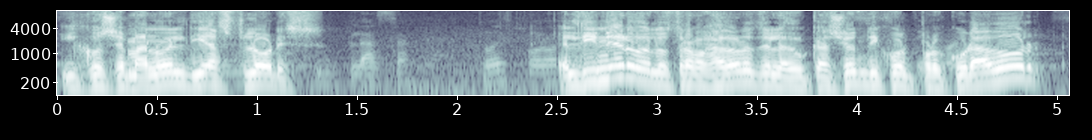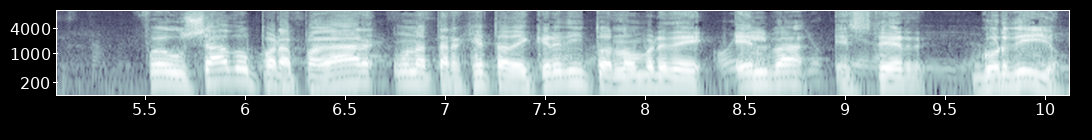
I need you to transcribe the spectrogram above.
y José Manuel Díaz Flores. El dinero de los trabajadores de la educación, dijo el procurador, fue usado para pagar una tarjeta de crédito a nombre de Elba Esther Gordillo.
